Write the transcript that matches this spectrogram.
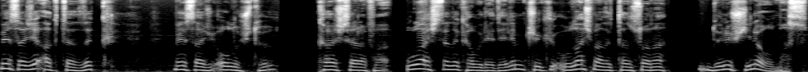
Mesajı aktardık. Mesaj oluştu. Karşı tarafa ulaştığını kabul edelim. Çünkü ulaşmadıktan sonra dönüş yine olmaz.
